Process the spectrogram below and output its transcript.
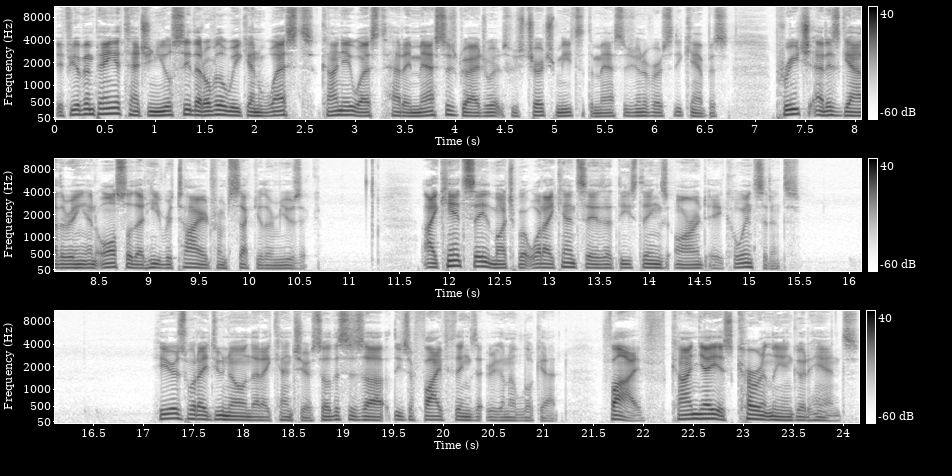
If you've been paying attention, you'll see that over the weekend, West Kanye West had a master's graduate whose church meets at the Masters University campus preach at his gathering, and also that he retired from secular music. I can't say much, but what I can say is that these things aren't a coincidence. Here's what I do know and that I can share. So this is uh these are five things that we're going to look at. Five. Kanye is currently in good hands.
